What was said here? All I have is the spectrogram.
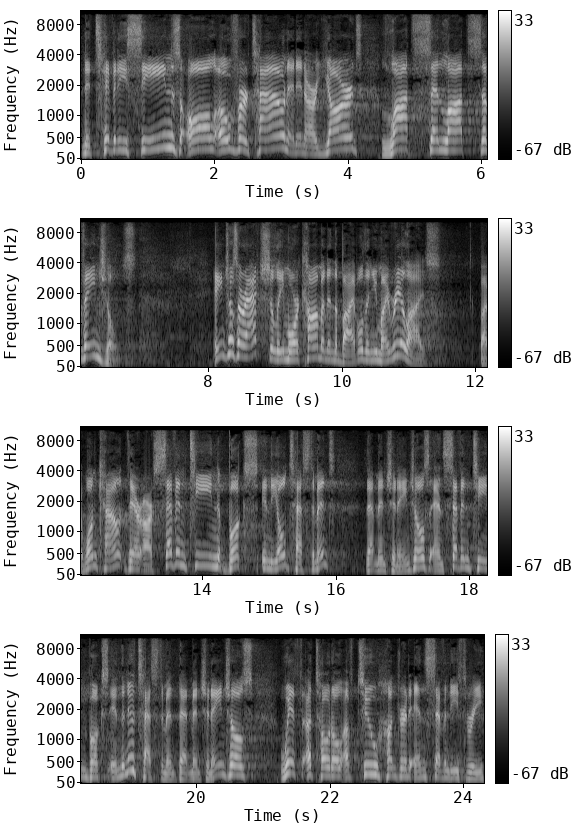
nativity scenes all over town and in our yards. Lots and lots of angels. Angels are actually more common in the Bible than you might realize. By one count, there are 17 books in the Old Testament that mention angels and 17 books in the New Testament that mention angels, with a total of 273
